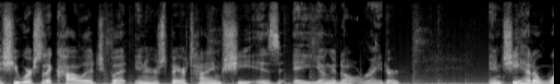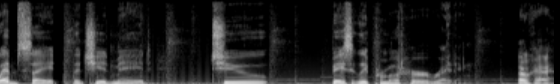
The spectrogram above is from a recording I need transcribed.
she works at a college, but in her spare time she is a young adult writer. And she had a website that she had made to basically promote her writing. Okay.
